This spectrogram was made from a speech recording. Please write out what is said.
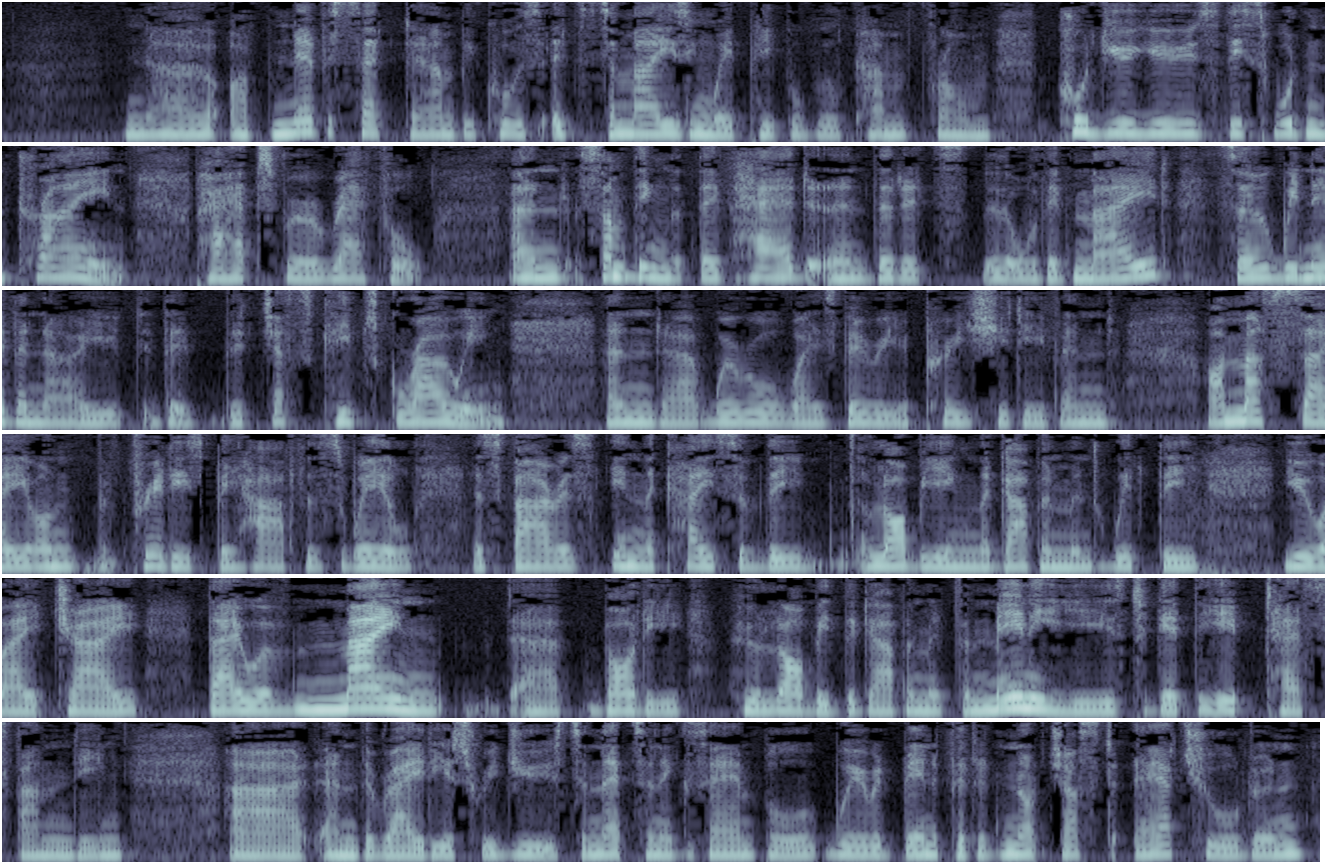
No, I've never sat down because it's amazing where people will come from. Could you use this wooden train, perhaps for a raffle? And something that they've had and that it's or they've made. So we never know. It just keeps growing, and uh, we're always very appreciative. And I must say, on Freddie's behalf as well, as far as in the case of the lobbying the government with the UHA, they were main uh, body who lobbied the government for many years to get the IPTAAS funding uh, and the radius reduced. And that's an example where it benefited not just our children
